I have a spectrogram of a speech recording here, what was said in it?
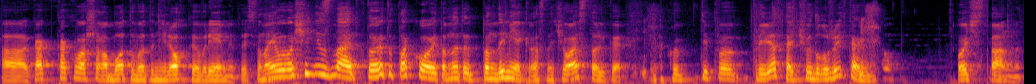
а, как, как ваша работа в это нелегкое время. То есть она его вообще не знает, кто это такой. Там, ну, это пандемия как раз началась только. И такой, типа, привет, хочу дружить, как очень странно.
